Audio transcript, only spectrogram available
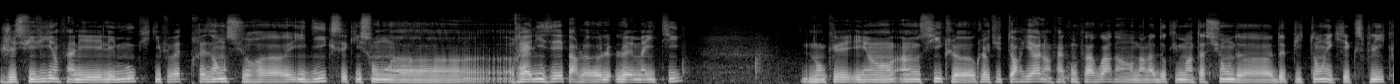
J'ai suivi enfin, les, MOOC qui peuvent être présents sur IDX et qui sont réalisés par le, MIT. Donc, et un, aussi que le, tutoriel enfin, qu'on peut avoir dans, la documentation de, Python et qui explique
